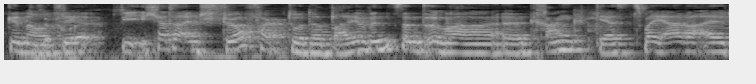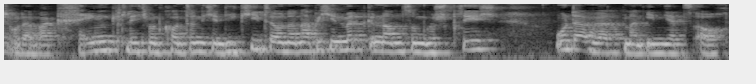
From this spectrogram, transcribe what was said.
Genau, der, ich hatte einen Störfaktor dabei. Vincent war äh, krank, der ist zwei Jahre alt oder war kränklich und konnte nicht in die Kita und dann habe ich ihn mitgenommen zum Gespräch und da hört man ihn jetzt auch.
